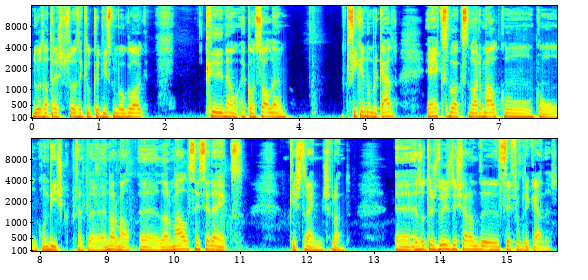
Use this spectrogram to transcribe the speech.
duas ou três pessoas aquilo que eu disse no meu blog que não, a consola fica no mercado é a Xbox normal com, com, com disco, portanto, a, a normal, a normal sem ser a X, o que é estranho, mas pronto. As outras duas deixaram de ser fabricadas.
